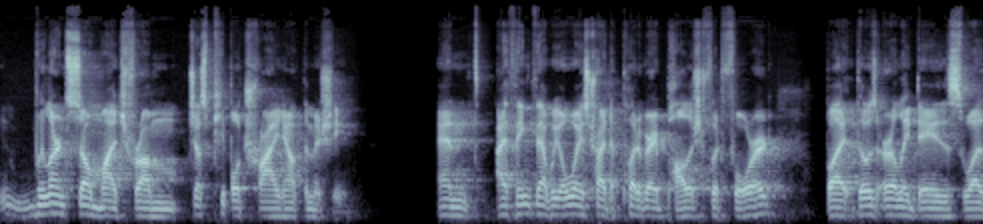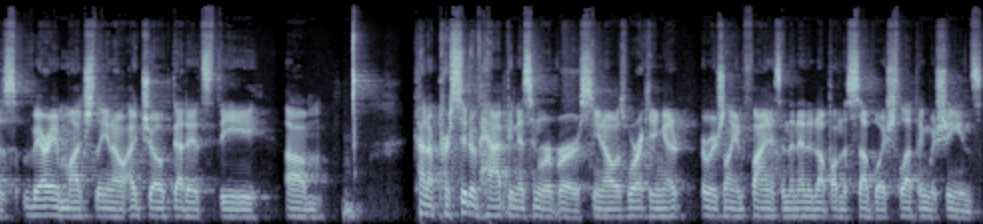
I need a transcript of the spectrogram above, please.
we learned so much from just people trying out the machine, and I think that we always tried to put a very polished foot forward but those early days was very much, you know, I joke that it's the um, kind of pursuit of happiness in reverse. You know, I was working originally in finance and then ended up on the subway schlepping machines.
